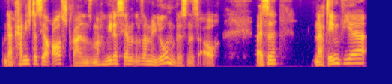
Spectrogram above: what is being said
Und da kann ich das ja auch ausstrahlen. Und so machen wir das ja mit unserem Millionenbusiness auch. Weißt du, nachdem wir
